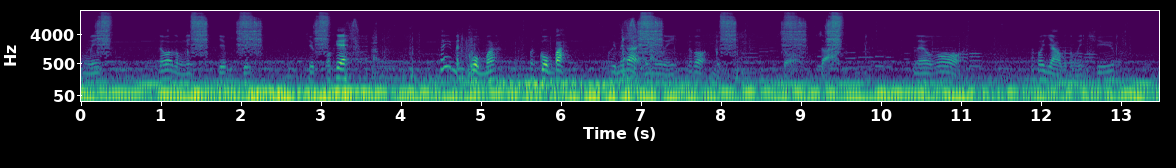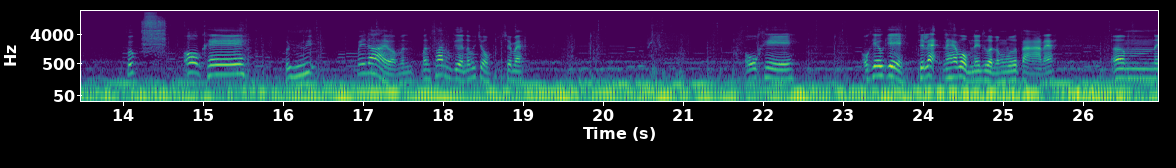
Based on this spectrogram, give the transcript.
ตรงนี้ แล้วก็ตรงนี้เจ็บเจ็บเจ็บโอเค เฮ้ยมันกลมปะมันกลมปะโอเคไม่ได้ตรงนี้ แล้วก็หนึ่งสองสามแล้วก็ ก็ยาวมาตรงนี้ชืบฟึบโอเคเฮ้ยไม่ได้ว่ะมันมันสั้นเกินนะผู้ชมใช่ไหมโอเคโอเคโอเคเสร็จแล้วนะครับผมในส่วนของดวงตานะใน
